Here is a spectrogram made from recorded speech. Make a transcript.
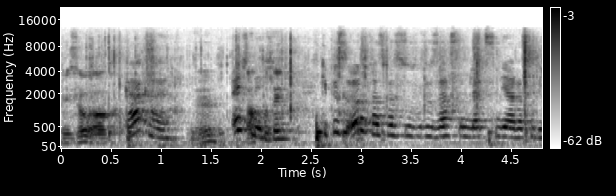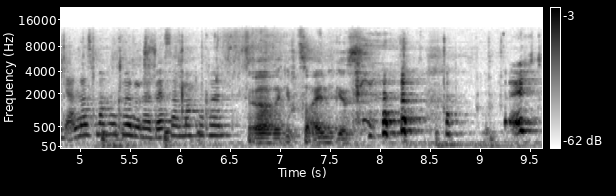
wieso auch? Gar keinen. Nö, Echt brauchst nicht? du? Gibt es irgendwas, was du, wo du sagst im letzten Jahr, dass wir dich anders machen können oder besser machen können? Ja, da gibt es so einiges. Echt?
